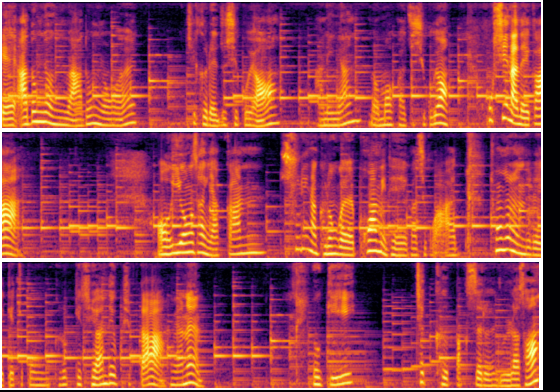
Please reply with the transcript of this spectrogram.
예, 아동용이면 아동용을 체크를 해주시고요. 아니면 넘어가 주시고요. 혹시나 내가 어, 이 영상이 약간 술이나 그런 거에 포함이 돼가지고 아 청소년들에게 조금 그렇게 제한되고 싶다 하면은 여기 체크 박스를 눌러서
